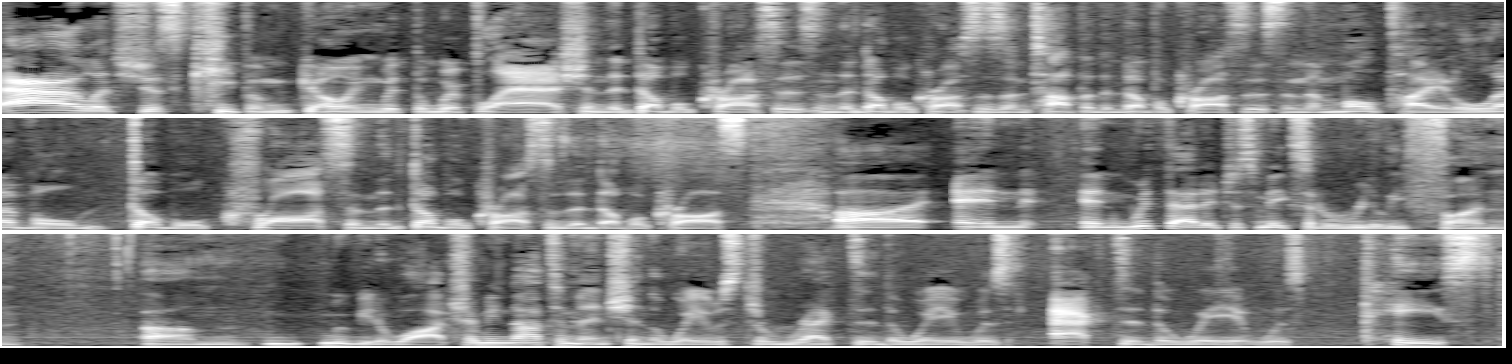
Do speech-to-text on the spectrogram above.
ah, let's just keep them going with the whiplash and the double crosses and the double crosses on top of the double crosses and the multi level double cross and the double cross of the double cross. Uh, and, and with that, it just makes it a really fun um, movie to watch. I mean, not to mention the way it was directed, the way it was acted, the way it was paced.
